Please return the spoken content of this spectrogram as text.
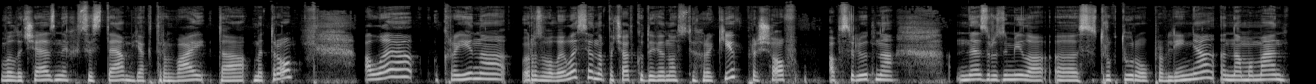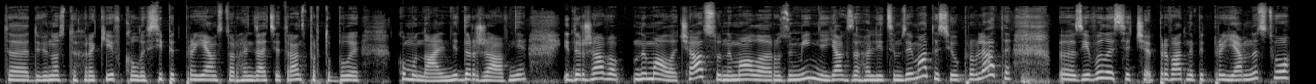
величезних систем, як трамвай та метро. Але Україна розвалилася на початку 90-х років. Прийшов абсолютно незрозуміла е, структура управління на момент 90-х е, років, коли всі підприємства організації транспорту були комунальні, державні, і держава не мала часу, не мала розуміння, як взагалі цим займатися і управляти. Е, з'явилося приватне підприємництво,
